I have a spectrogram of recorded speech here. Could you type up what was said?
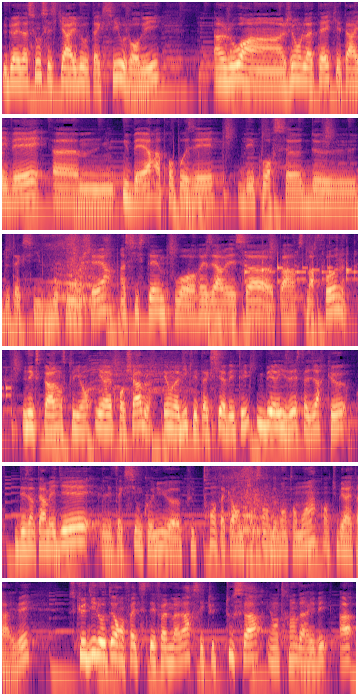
L'ubérisation, c'est ce qui est arrivé au taxi aujourd'hui. Un jour, un géant de la tech est arrivé. Euh, Uber a proposé des courses de, de taxi beaucoup moins chères, un système pour réserver ça euh, par smartphone, une expérience client irréprochable. Et on a dit que les taxis avaient été ubérisés, c'est-à-dire que des intermédiaires, les taxis ont connu plus de 30 à 40% de ventes en moins quand Uber est arrivé. Ce que dit l'auteur en fait Stéphane Mallard, c'est que tout ça est en train d'arriver à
